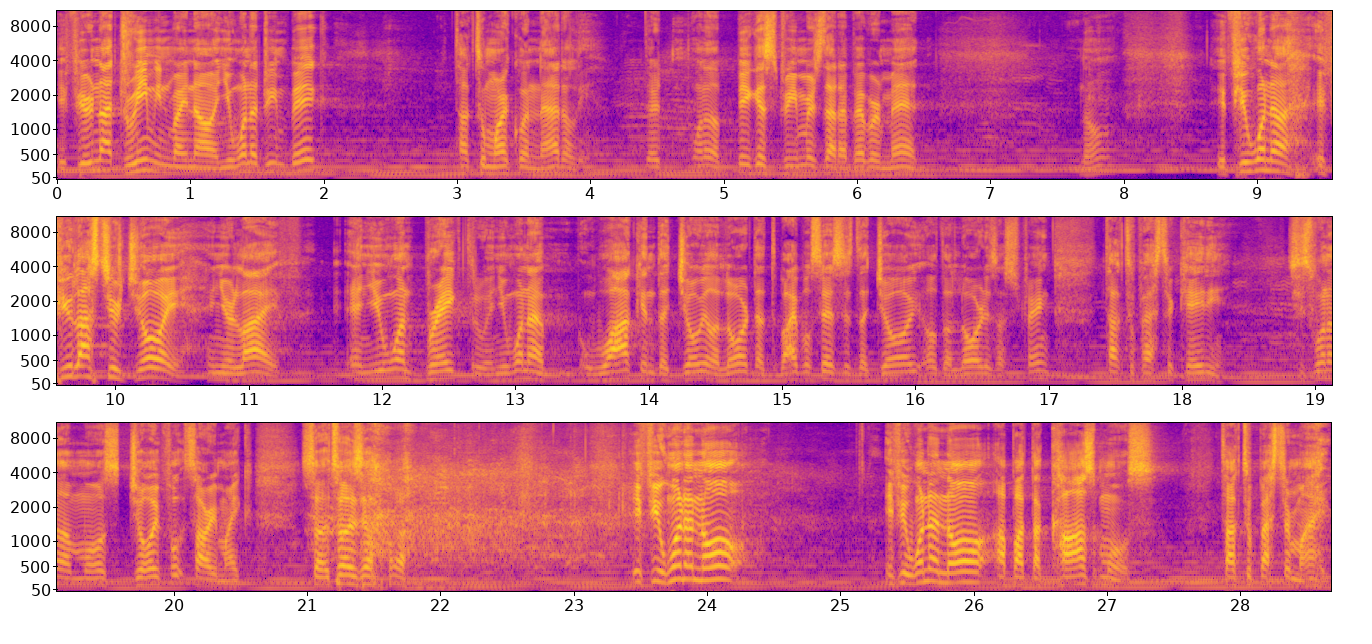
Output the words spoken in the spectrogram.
if you're not dreaming right now and you want to dream big, talk to Marco and Natalie. They're one of the biggest dreamers that I've ever met. No? If you wanna, if you lost your joy in your life and you want breakthrough and you wanna walk in the joy of the Lord that the Bible says is the joy of the Lord is a strength, talk to Pastor Katie. She's one of the most joyful. Sorry, Mike. So, so, so if you wanna know, if you wanna know about the cosmos, talk to Pastor Mike.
